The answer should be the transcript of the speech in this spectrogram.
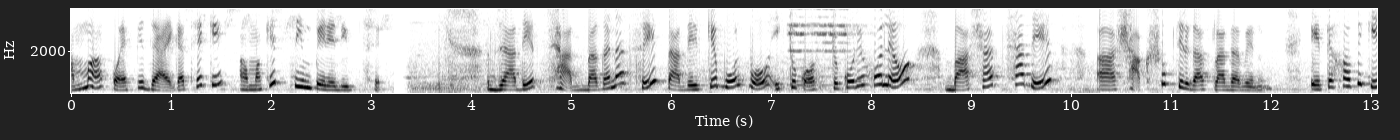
আম্মা কয়েকটি জায়গা থেকে আমাকে সিম পেরে দিচ্ছে। যাদের ছাদ বাগান আছে, তাদেরকে বলব একটু কষ্ট করে হলেও বাসার ছাদে শাকসবজির গাছ লাগাবেন। এতে হবে কি,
